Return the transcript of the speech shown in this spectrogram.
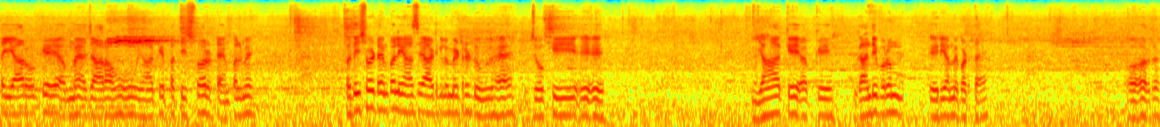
तैयार होके अब मैं जा रहा हूँ यहाँ के पतीश्वर टेंपल में। पतीश्वर टेंपल यहाँ से आठ किलोमीटर दूर है, जो कि यहाँ के आपके गांधीपुरम एरिया में पड़ता है। और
